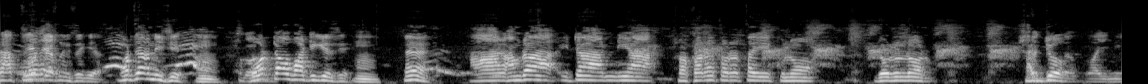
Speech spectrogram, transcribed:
রাত্রে নিচে গিয়া। ভরজাক নিচে ঘরটাও বাটি গেছে। হ্যাঁ আর আমরা এটা নিয়ে সরকারের তরফ থেকে কোনো ধরনের সাহায্য পাইনি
